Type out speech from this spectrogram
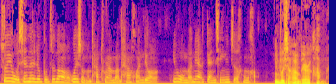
所以我现在就不知道为什么他突然把他换掉了，因为我们俩感情一直很好。你不想让别人看呗？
